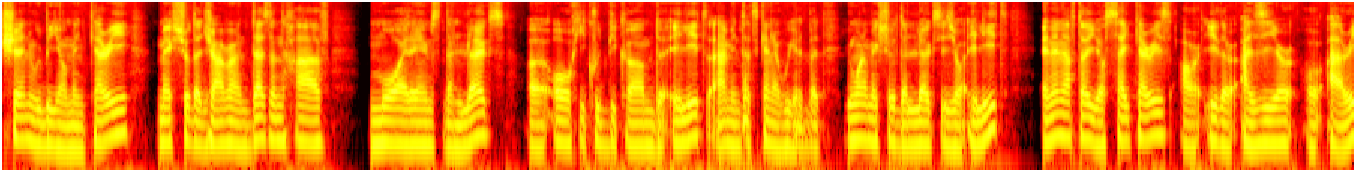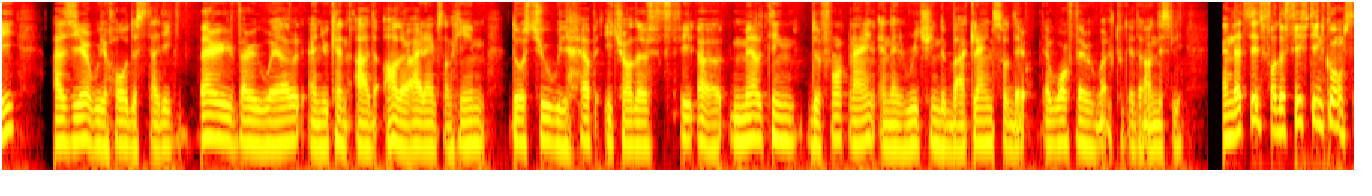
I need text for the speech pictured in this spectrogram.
Shen will be your main carry. Make sure that Jarvan doesn't have more items than Lux, uh, or he could become the elite. I mean, that's kind of weird, but you want to make sure that Lux is your elite. And then after your side carries are either Azir or Ahri. Azir will hold the static very, very well, and you can add other items on him. Those two will help each other feel, uh, melting the front line and then reaching the back line, so they, they work very well together, honestly. And that's it for the 15 comps.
